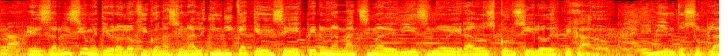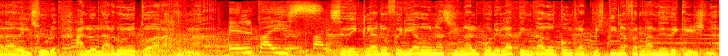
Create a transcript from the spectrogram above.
El clima. El Servicio Meteorológico Nacional indica que hoy se espera una máxima de 19 grados con cielo despejado. El viento soplará del sur a lo largo de toda la jornada. El país. Se declaró feriado nacional por el atentado contra Cristina Fernández de Kirchner.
